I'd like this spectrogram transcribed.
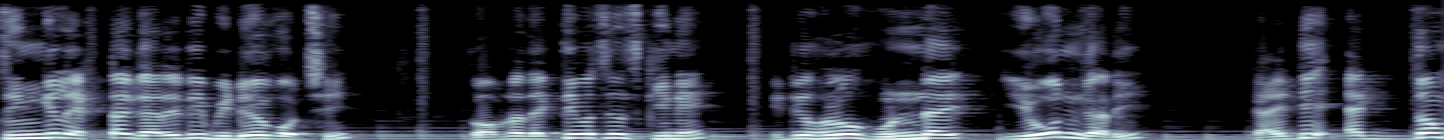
সিঙ্গেল একটা গাড়িরই ভিডিও করছি। তো আপনারা দেখতেই পাচ্ছেন স্ক্রিনে এটি হলো হুন্ডাই ইওন গাড়ি। গাড়িটি একদম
